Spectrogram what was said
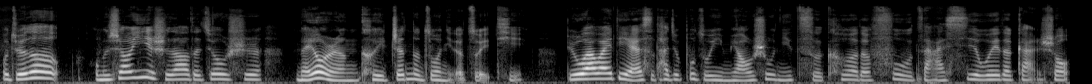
我觉得我们需要意识到的就是，没有人可以真的做你的嘴替。比如 Y Y D S，它就不足以描述你此刻的复杂细微的感受；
